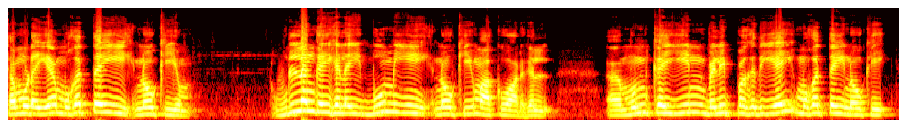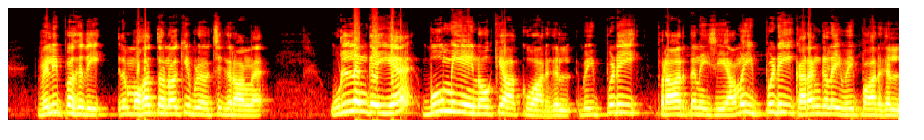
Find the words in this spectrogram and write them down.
தம்முடைய முகத்தை நோக்கியும் உள்ளங்கைகளை பூமியை நோக்கியும் ஆக்குவார்கள். முன்கையின் வெளிப்பகுதியை முகத்தை நோக்கி வெளிப்பகுதி இது முகத்தை நோக்கி இப்படி வச்சுக்கிறாங்க. உள்ளங்கையை பூமியை நோக்கி ஆக்குவார்கள். இப்போ இப்படி பிரார்த்தனை செய்யாமல் இப்படி கரங்களை வைப்பார்கள்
